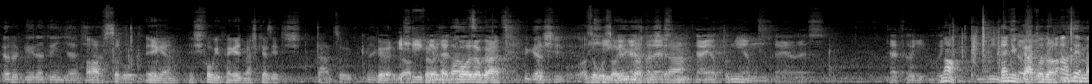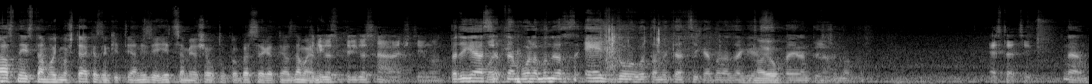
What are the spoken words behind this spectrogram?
Örök élet ingyen. Abszolút, igen. És fogjuk meg egymás kezét, és táncoljuk körbe a földet boldogan, és az ózójukat is rá. munkája, akkor milyen munkája lesz? Tehát, hogy, hogy Na, menjünk át oda. Azért, mert azt néztem, hogy most elkezdünk itt ilyen izé, hétszemélyes autókról beszélgetni, az nem olyan... Pedig az, pedig az hálás téma. Pedig el szerettem volna mondani, az az egy dolgot, ami tetszik ebben az egész bejelentéscsomagban. Ez tetszik? Nem.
